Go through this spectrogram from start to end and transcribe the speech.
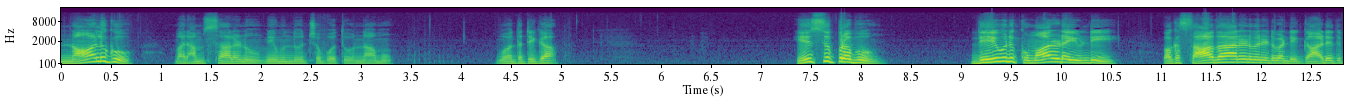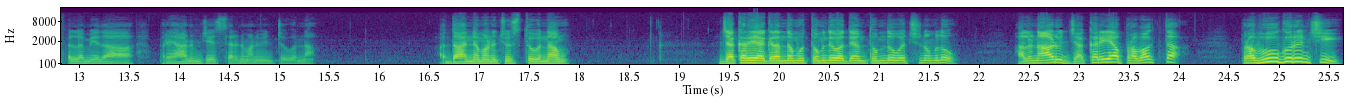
నాలుగు మరి అంశాలను మీ ముందు ఉంచబోతూ ఉన్నాము. మొదటిగా యేసు ప్రభు దేవుని కుమారుడై ఉండి ఒక సాధారణమైనటువంటి గాడిద పిల్ల మీద ప్రయాణం చేశారని మనం వింటూ ఉన్నాం. దాన్ని మనం చూస్తూ ఉన్నాము. జకరియా గ్రంథము తొమ్మిదవ అధ్యాయం తొమ్మిదవ వచనంలో అలనాడు జకరియా ప్రవక్త ప్రభువు గురించి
